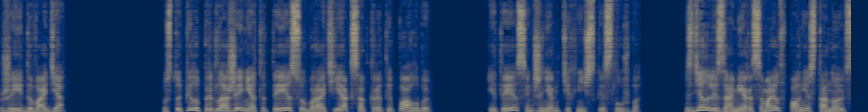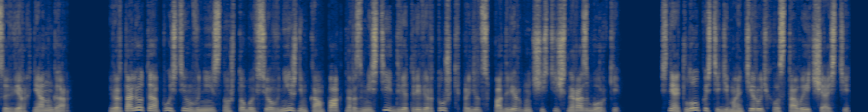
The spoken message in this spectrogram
же и доводя. Поступило предложение от ИТС убрать Як с открытой палубы. ИТС – инженерно-техническая служба. Сделали замеры, самолет вполне становится в верхний ангар. Вертолеты опустим вниз, но чтобы все в нижнем компактно разместить, две-три вертушки придется подвергнуть частичной разборке снять лопасти, демонтировать хвостовые части.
